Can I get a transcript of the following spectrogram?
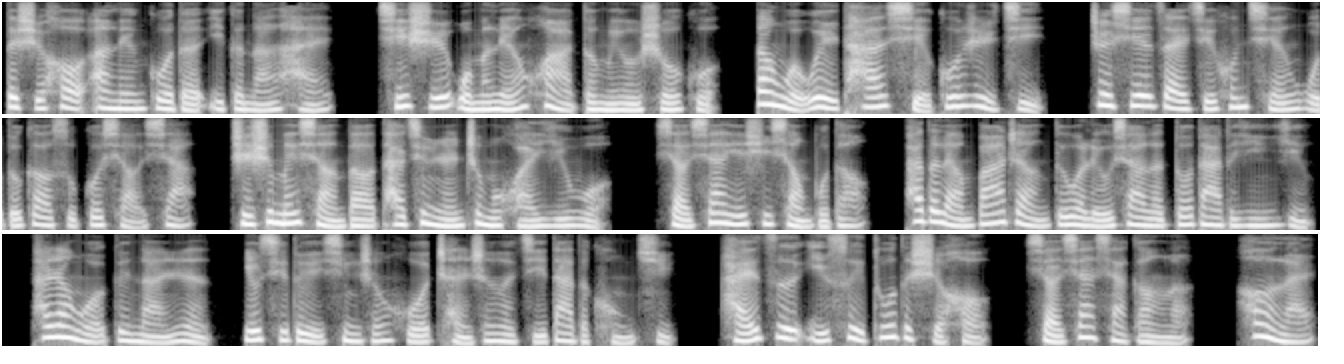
的时候暗恋过的一个男孩。其实我们连话都没有说过，但我为他写过日记，这些在结婚前我都告诉过小夏，只是没想到他竟然这么怀疑我。小夏也许想不到，他的两巴掌给我留下了多大的阴影。他让我对男人，尤其对性生活产生了极大的恐惧。孩子一岁多的时候，小夏下岗了。后来，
